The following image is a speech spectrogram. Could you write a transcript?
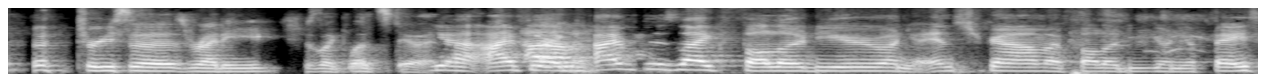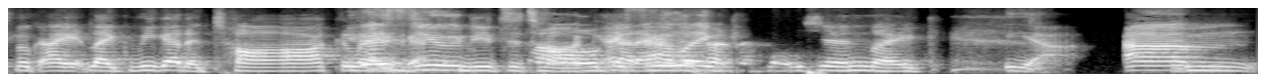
Teresa is ready. She's like, let's do it. Yeah. I've like, um, I've just like followed you on your Instagram. I followed you on your Facebook. I like, we got to talk. You like, guys do need to talk. Oh, gotta have like, a conversation. Like, yeah. Um,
